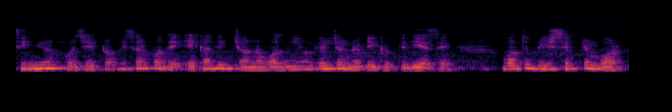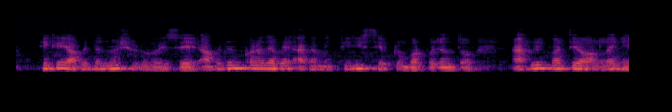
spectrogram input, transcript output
সিনিয়র প্রজেক্ট অফিসার পদে একাধিক জনবল নিয়োগের জন্য বিজ্ঞপ্তি দিয়েছে। গত বিশ সেপ্টেম্বর থেকেই আবেদন শুরু হয়েছে। আবেদন করা যাবে আগামী তিরিশ সেপ্টেম্বর পর্যন্ত। আগ্রহী প্রার্থীরা অনলাইনে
